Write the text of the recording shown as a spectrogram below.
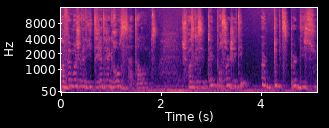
En fait, moi, j'avais des très, très grosses attentes. Je pense que c'est peut-être pour ça que j'ai été un tout petit peu déçu.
